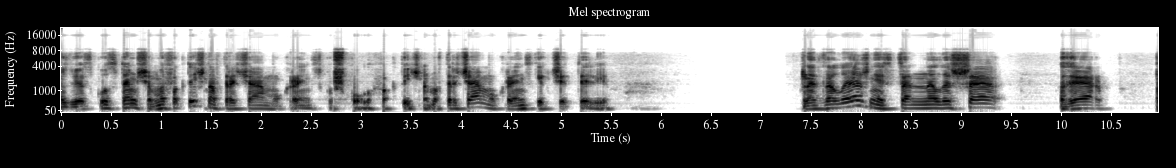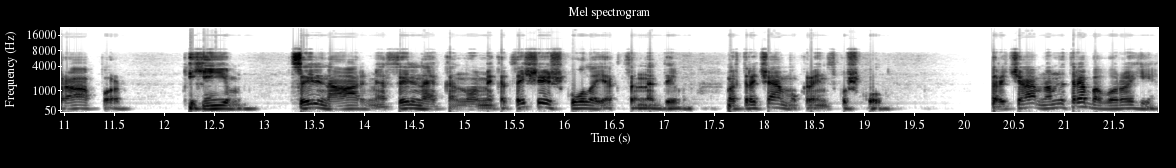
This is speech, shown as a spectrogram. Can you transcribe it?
У зв'язку з тим, що ми фактично втрачаємо українську школу, фактично, ми втрачаємо українських вчителів. Незалежність це не лише герб, прапор, гімн, сильна армія, сильна економіка. Це ще й школа, як це не дивно. Ми втрачаємо українську школу. Втрачаємо, Нам не треба вороги.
